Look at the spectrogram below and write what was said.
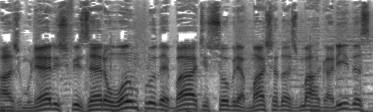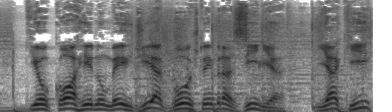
As mulheres fizeram amplo debate sobre a Marcha das Margaridas que ocorre no mês de agosto em Brasília. E aqui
